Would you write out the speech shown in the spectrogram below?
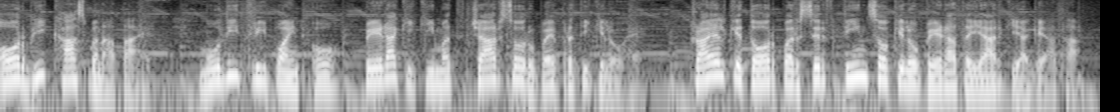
और भी खास बनाता है। मोदी 3.0 पेड़ा की कीमत चार सौ प्रति किलो है। ट्रायल के तौर पर सिर्फ़ 300 किलो पेड़ा तैयार किया गया था।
